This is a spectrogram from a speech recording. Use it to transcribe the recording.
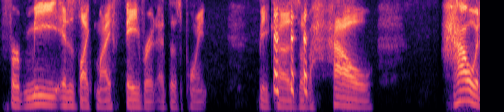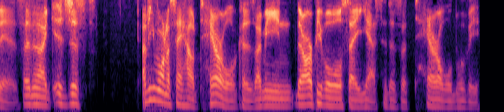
for me it is like my favorite at this point because of how how it is. And like it's just i don't even want to say how terrible because i mean there are people who will say yes it is a terrible movie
